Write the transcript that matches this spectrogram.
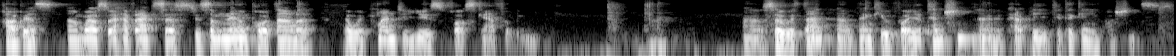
progress. we also have access to some nanopore data that we plan to use for scaffolding. Uh, so with that, uh, thank you for your attention. Uh, happy to take any questions.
